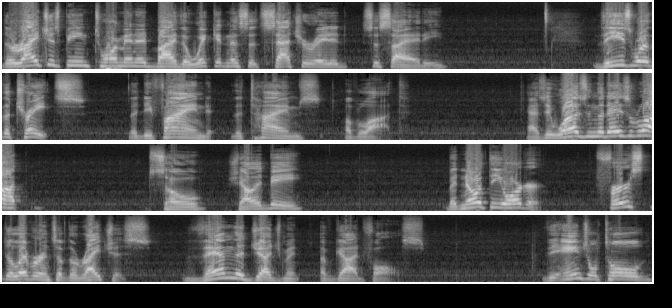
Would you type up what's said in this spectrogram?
the righteous being tormented by the wickedness that saturated society. These were the traits that defined the times of Lot. As it was in the days of Lot, so shall it be. But note the order first, deliverance of the righteous, then the judgment of God falls. The angel told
